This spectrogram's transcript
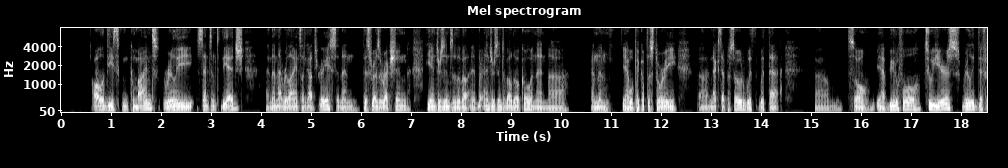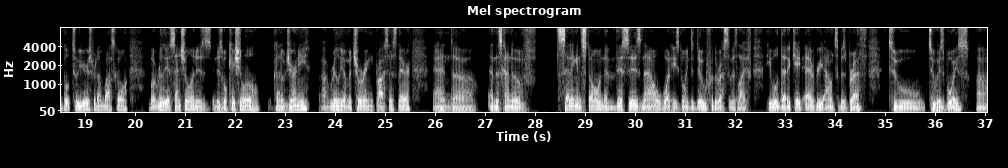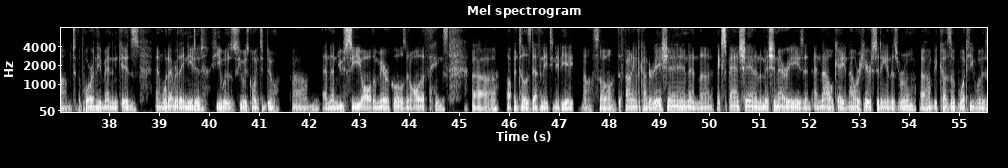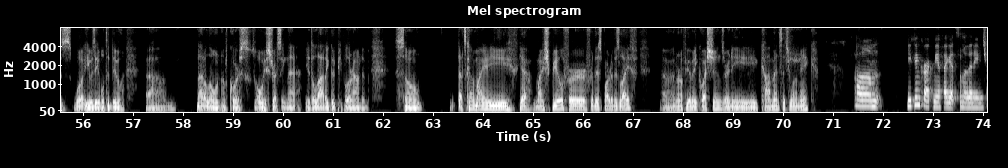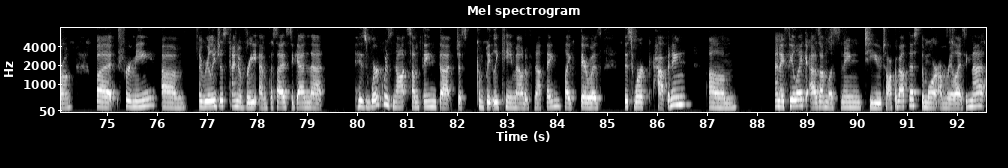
all of these combined really sent him to the edge. And then that reliance on God's grace, and then this resurrection, he enters into the enters into Valdocco, and then uh, and then yeah, we'll pick up the story uh, next episode with with that. Um, so yeah, beautiful two years, really difficult two years for Don Bosco, but really essential in his in his vocational kind of journey. Uh, really a maturing process there, and uh, and this kind of setting in stone that this is now what he's going to do for the rest of his life. He will dedicate every ounce of his breath to to his boys, um, to the poor and the abandoned kids, and whatever they needed, he was he was going to do. Um, and then you see all the miracles and all the things uh, up until his death in 1888. You know? So the founding of the congregation and the expansion and the missionaries, and and now okay, now we're here sitting in this room um, because of what he was what he was able to do. Um, not alone, of course. Always stressing that he had a lot of good people around him. So that's kind of my yeah my spiel for for this part of his life. Uh, I don't know if you have any questions or any comments that you want to make. Um, you can correct me if I get some of the names wrong, but for me, um, it really just kind of re-emphasized again that his work was not something that just completely came out of nothing. Like there was this work happening. Um, and I feel like as I'm listening to you talk about this, the more I'm realizing that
